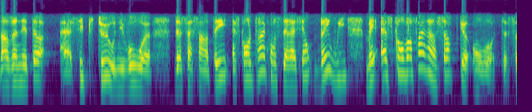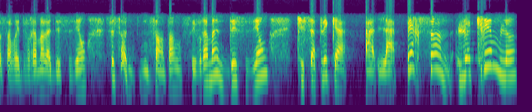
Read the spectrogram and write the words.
dans un état assez piteux au niveau euh, de sa santé. Est-ce qu'on le prend en considération? Ben oui. Mais est-ce qu'on va faire en sorte qu'on va, ça, ça va être vraiment la décision. C'est ça, une sentence. C'est vraiment une décision qui s'applique à, à la personne. Le crime, là,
